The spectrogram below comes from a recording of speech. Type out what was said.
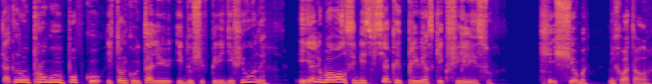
Так на упругую попку и тонкую талию, идущей впереди Фионы, я любовался без всякой привязки к Филиесу. Еще бы не хватало.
